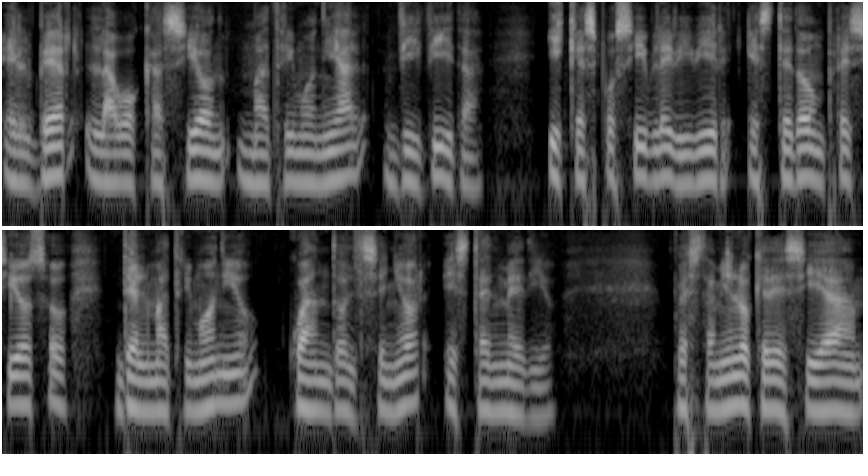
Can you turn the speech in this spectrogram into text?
el ver la vocación matrimonial vivida y que es posible vivir este don precioso del matrimonio cuando el Señor está en medio. Pues también lo que decía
